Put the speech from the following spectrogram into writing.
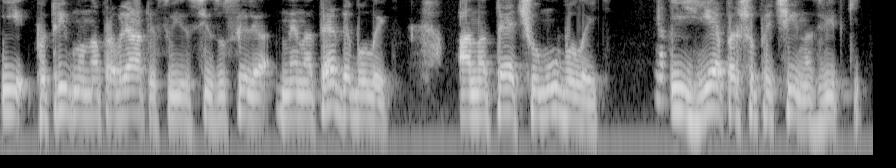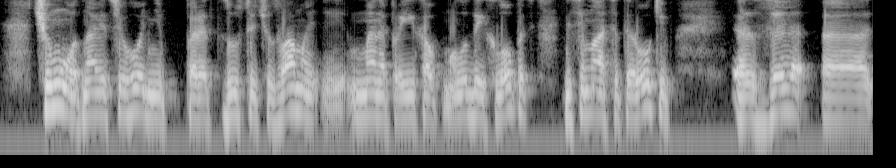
І потрібно направляти свої всі зусилля не на те, де болить, а на те, чому болить. І є першопричина, звідки. Чому? От навіть сьогодні, перед зустрічю з вами, в мене приїхав молодий хлопець 18 років е, з е,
